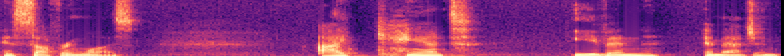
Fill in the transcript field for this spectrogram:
his suffering was. I can't even imagine.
